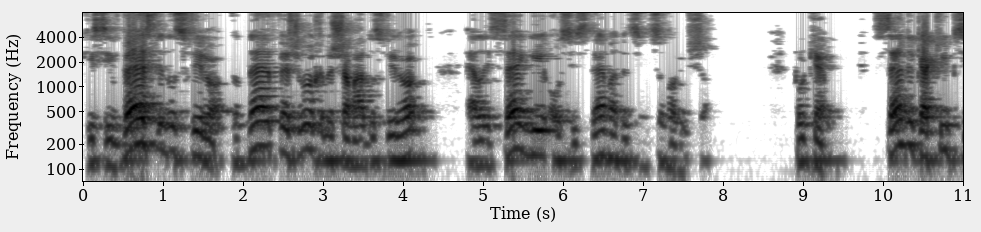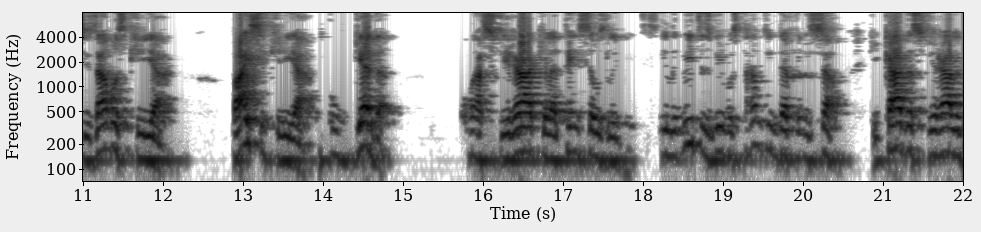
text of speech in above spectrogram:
que se veste nos firot, Nefesh Ruch, no chamado firot, ele segue o sistema de tzimtzum Orishon. Por quê? Sendo que aqui precisamos criar, vai se criar um Geda, uma Sfirá que ela tem seus limites. E limites vimos tanto em definição, que cada espiral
